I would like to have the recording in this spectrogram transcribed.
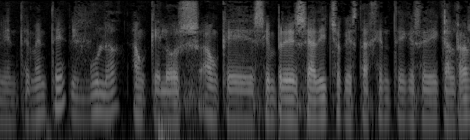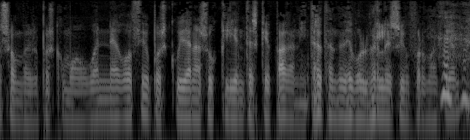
evidentemente. Ninguna. Aunque los, aunque siempre se ha dicho que esta gente que se dedica al ransomware, pues como buen negocio, pues cuidan a sus clientes que pagan y tratan de devolverles su información.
